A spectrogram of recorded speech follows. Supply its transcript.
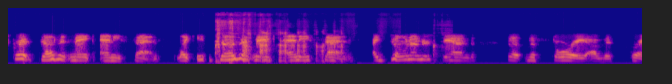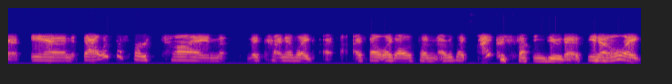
script doesn't make any sense. Like it doesn't make any sense. I don't understand the, the story of this script. And that was the first time that kind of like I, I felt like all of a sudden I was like, I could fucking do this, you know, like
